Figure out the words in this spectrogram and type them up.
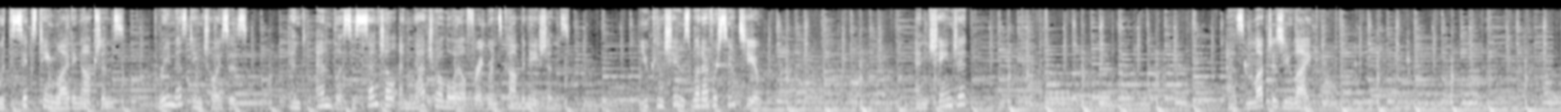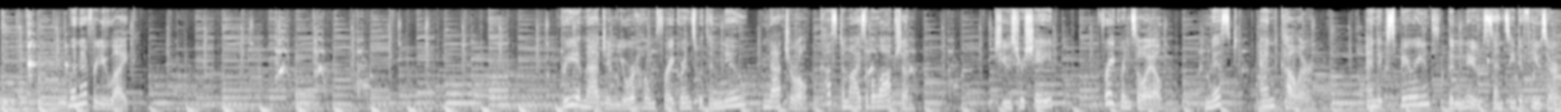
With 16 lighting options, 3 misting choices, and endless essential and natural oil fragrance combinations, you can choose whatever suits you. And change it as much as you like. Whenever you like. Reimagine your home fragrance with a new, natural, customizable option. Choose your shade, fragrance oil, mist, and color, and experience the new Scentsy Diffuser.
